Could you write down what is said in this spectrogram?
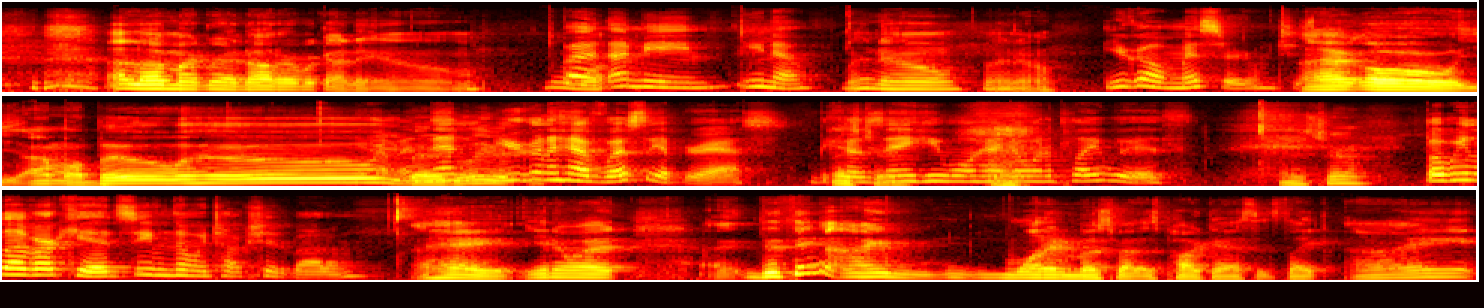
I love my granddaughter, but goddamn, but I mean, you know, I know, I know. You're gonna miss her. when she's I oh, I'm a boo hoo. Yeah, you and then you're it. gonna have Wesley up your ass because then he won't have no one to play with. That's true. But we love our kids, even though we talk shit about them. hey, you know what? The thing I wanted most about this podcast it's like I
